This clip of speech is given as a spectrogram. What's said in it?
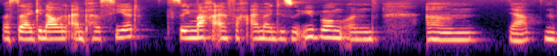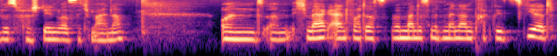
was da genau in einem passiert. Deswegen mache einfach einmal diese Übung und ähm, ja, dann wirst du verstehen, was ich meine. Und ähm, ich merke einfach, dass wenn man das mit Männern praktiziert,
